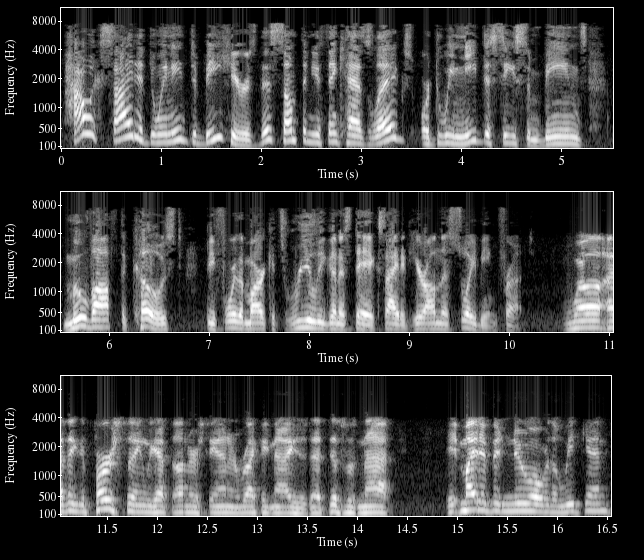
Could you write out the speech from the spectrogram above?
How excited do we need to be here? Is this something you think has legs, or do we need to see some beans move off the coast before the market's really going to stay excited here on the soybean front? Well, I think the first thing we have to understand and recognize is that this was not, it might have been new over the weekend,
